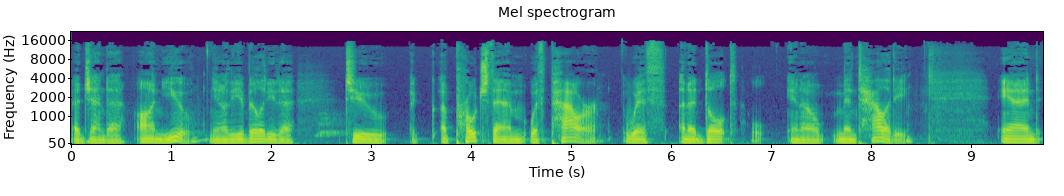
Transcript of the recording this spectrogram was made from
agenda on you. You know, the ability to to approach them with power, with an adult, you know, mentality. And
